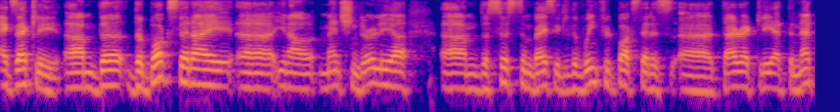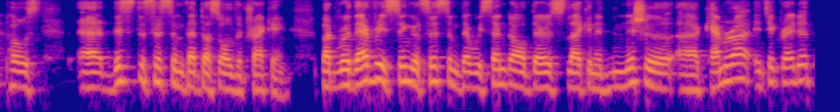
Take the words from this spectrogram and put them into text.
Exactly. Um, the the box that I uh, you know mentioned earlier um, the system, basically the Wingfield box that is uh, directly at the net post. Uh, this is the system that does all the tracking. But with every single system that we send out, there's like an initial uh, camera integrated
